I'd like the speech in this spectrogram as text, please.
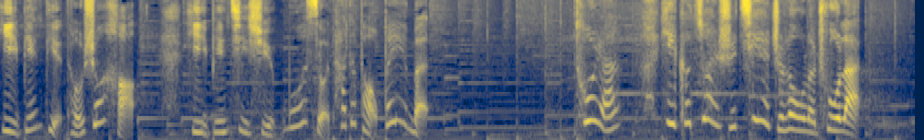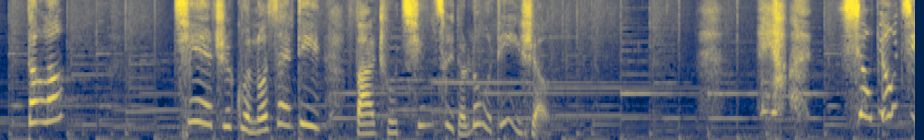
一边点头说好，一边继续摸索她的宝贝们。突然，一颗钻石戒指露了出来，当啷，戒指滚落在地，发出清脆的落地声。哎呀，小表姐！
